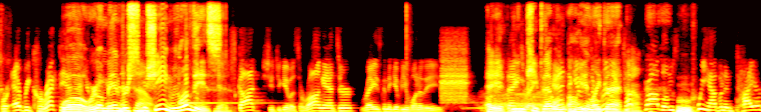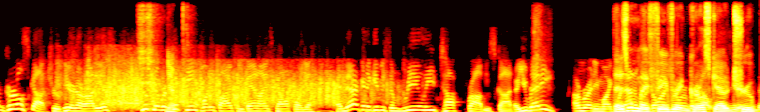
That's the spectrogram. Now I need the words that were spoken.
for every correct answer, Whoa, we're gonna going get man versus sound. machine. We love these. Yeah. Scott, should you give us a wrong answer, Ray's going to give you one of these. Hey, Okay, you can thanks, keep that one. And to Oh, give he you didn't like really that. Tough No. problems. Ooh. We have an entire Girl Scout troop here in our audience. Troop number Yep. 1525 from Van Nuys, California. And they're going to give you some really tough problems, Scott. Are you ready? I'm ready, Mike. That but is one of my afterwards, I wanna show favorite Girl Scout easy it is troop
